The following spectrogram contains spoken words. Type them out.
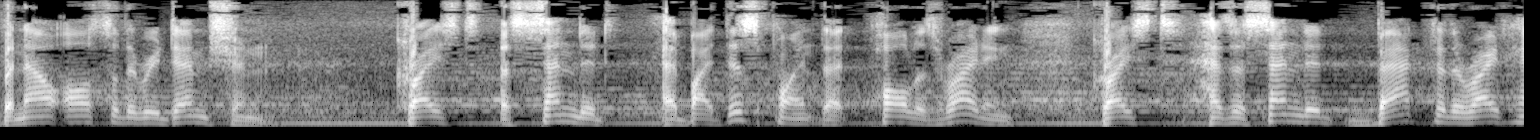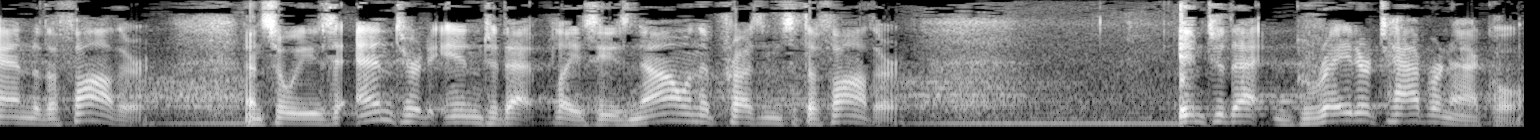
but now also the redemption. Christ ascended, and by this point that Paul is writing, Christ has ascended back to the right hand of the Father. And so he has entered into that place. He is now in the presence of the Father into that greater tabernacle.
